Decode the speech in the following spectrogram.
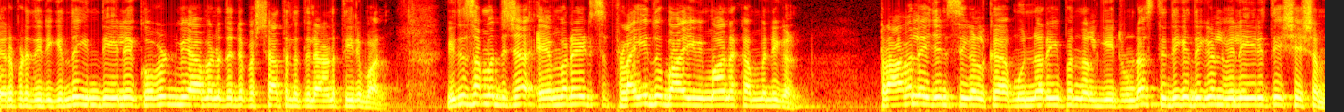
ഏർപ്പെടുത്തിയിരിക്കുന്നത്. ഇന്ത്യയിലെ കോവിഡ് വ്യാപനത്തിന്റെ പശ്ചാത്തലത്തിലാണ് തീരുമാനം. ഇത് സംബന്ധിച്ച് എമിറേറ്റ്സ് ഫ്ലൈ ദുബായ് വിമാന കമ്പനികൾ ട്രാവൽ ഏജൻസികൾക്ക് മുന്നറിയിപ്പ് നൽകിയിട്ടുണ്ട്. സ്ഥിതിഗതികൾ വിലയിരുത്തിയ ശേഷം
